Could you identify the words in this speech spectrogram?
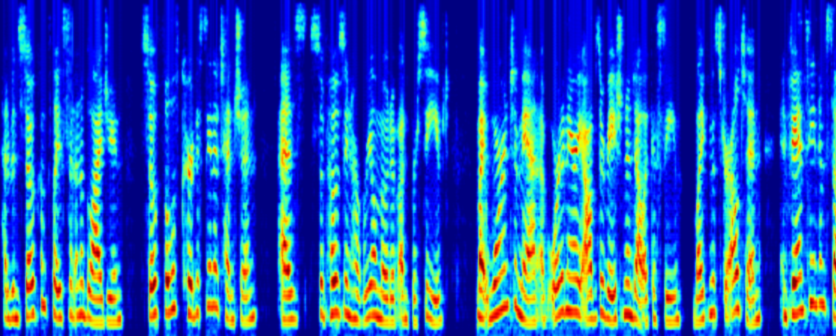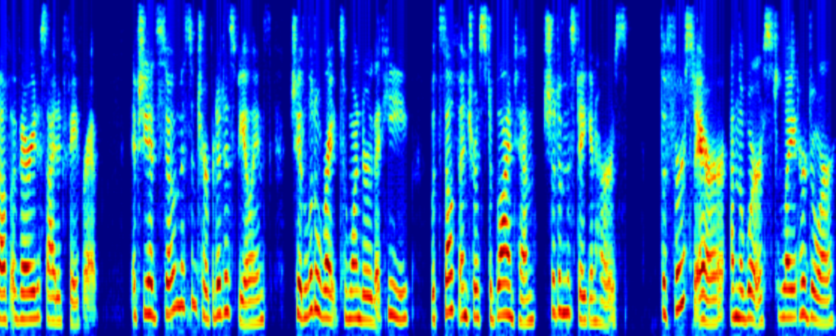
had been so complacent and obliging, so full of courtesy and attention, as, supposing her real motive unperceived, might warrant a man of ordinary observation and delicacy, like Mr. Elton, in fancying himself a very decided favourite. If she had so misinterpreted his feelings, she had little right to wonder that he, with self interest to blind him, should have mistaken hers. The first error, and the worst, lay at her door.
